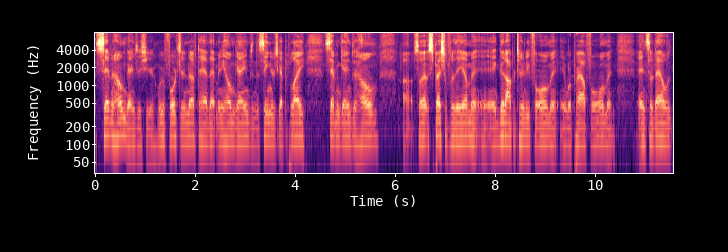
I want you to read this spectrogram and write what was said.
seven home games this year. We were fortunate enough to have that many home games, and the seniors got to play seven games at home. Uh, so that was special for them and, and good opportunity for them, and, and, we're proud for them. And and so now we'll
